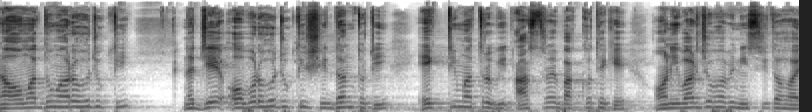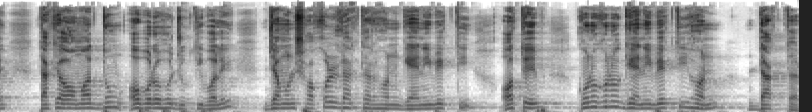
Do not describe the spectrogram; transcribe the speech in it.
না, অমাধ্যম আরোহ যুক্তি? না, যে অবরোহ যুক্তির সিদ্ধান্তটি একটি মাত্র আশ্রয় বাক্য থেকে অনিবার্যভাবে নিঃসৃত হয়, তাকে অমাধ্যম অবরোহ যুক্তি বলে। যেমন সকল ডাক্তার হন জ্ঞানী ব্যক্তি, অতএব কোনো কোনো জ্ঞানী ব্যক্তি হন ডাক্তার।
